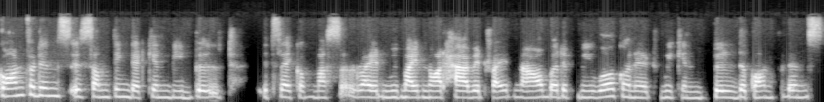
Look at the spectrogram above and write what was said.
confidence is something that can be built it's like a muscle right we might not have it right now but if we work on it we can build the confidence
